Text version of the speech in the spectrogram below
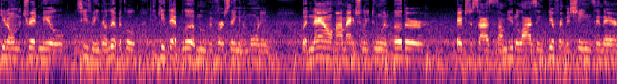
get on the treadmill, excuse me, the elliptical to get that blood moving first thing in the morning. But now I'm actually doing other exercises. I'm utilizing different machines in there.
